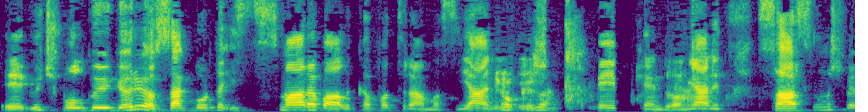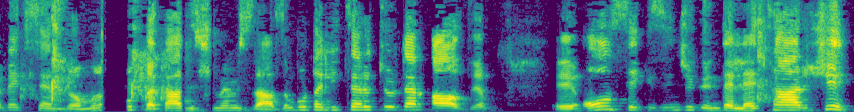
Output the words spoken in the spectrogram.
e, üç bulguyu görüyorsak burada istismara bağlı kafa travması yani bebek sendrom yani sarsılmış bebek sendromunu mutlaka düşünmemiz lazım. Burada literatürden aldığım 18. günde letarji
